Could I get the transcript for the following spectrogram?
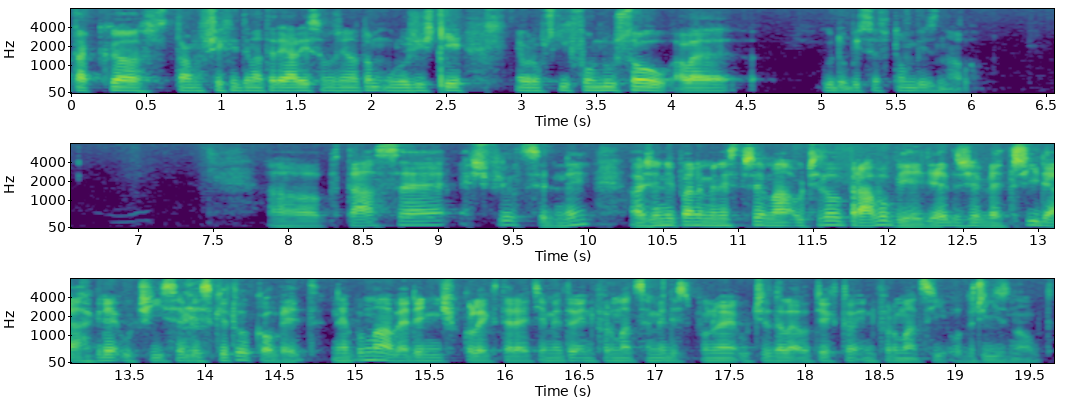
tak tam všechny ty materiály samozřejmě na tom úložišti evropských fondů jsou, ale kdo by se v tom vyznal? Ptá se Ashfield Sydney. Vážený pane ministře, má učitel právo vědět, že ve třídách, kde učí, se vyskytl COVID, nebo má vedení školy, které těmito informacemi disponuje, učitele od těchto informací odříznout?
